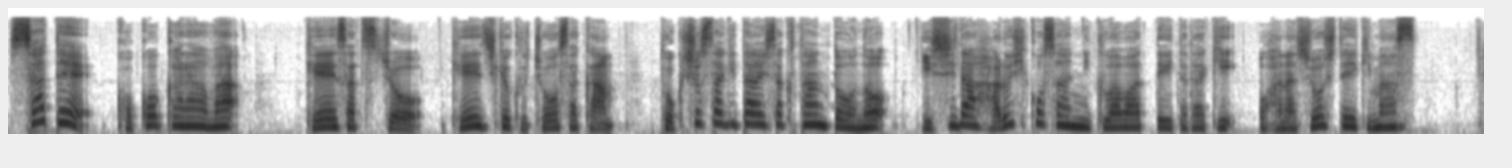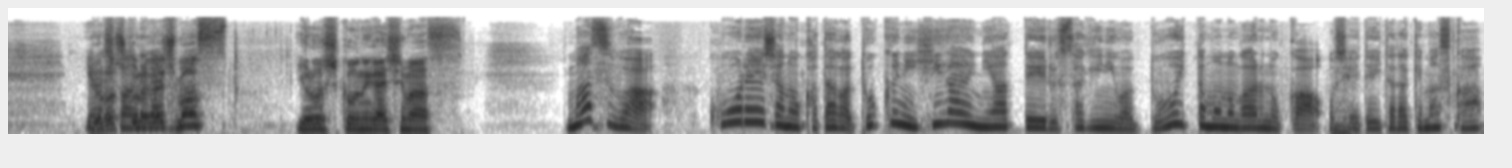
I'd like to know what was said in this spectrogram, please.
さてここからは警察庁刑事局調査官特殊詐欺対策担当の石田春彦さんに加わっていただきお話をしていきます。よろしくお願いします。よろしくお願いします。まずは高齢者の方が特に被害に遭っている詐欺にはどういったものがあるのか教えていただけますか、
